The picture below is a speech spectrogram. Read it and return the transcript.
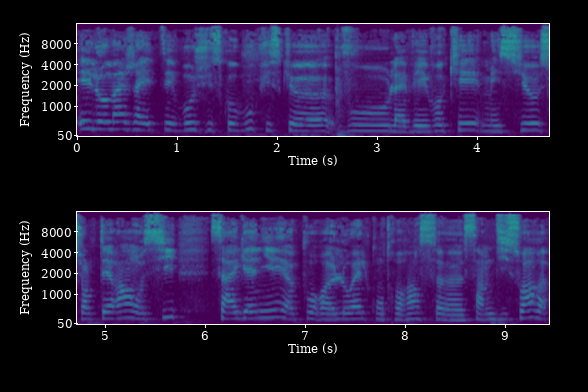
Et l'hommage a été beau jusqu'au bout, puisque vous l'avez évoqué, messieurs, sur le terrain aussi. Ça a gagné pour euh, l'OL contre Reims euh, samedi soir.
